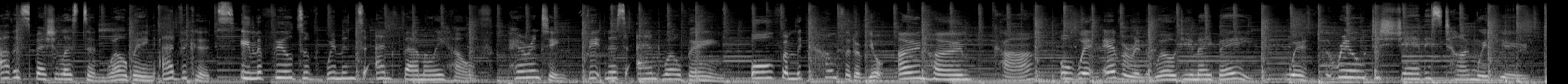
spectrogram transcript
other specialists and wellbeing advocates in the fields of women's and family health, parenting, fitness, and well-being, all from the comfort of your own home, car, or wherever in the world you may be. We're thrilled to share this time with you.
